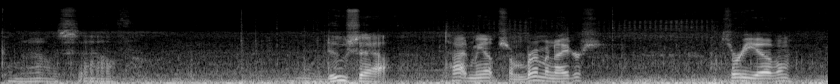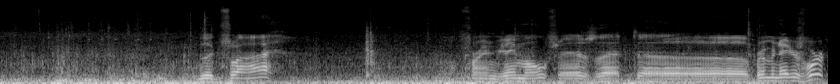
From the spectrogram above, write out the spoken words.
coming out of the south. Due south. Tied me up some Briminators. Three of them. Good fly. My friend Jamo says that uh, work.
